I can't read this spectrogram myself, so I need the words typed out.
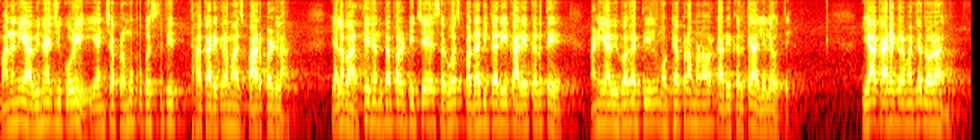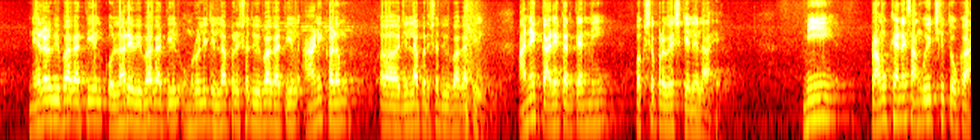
माननीय अविनाशजी कोळी यांच्या प्रमुख उपस्थितीत हा कार्यक्रम आज पार पडला. याला भारतीय जनता पार्टीचे सर्वच पदाधिकारी कार्यकर्ते आणि या विभागातील मोठ्या प्रमाणावर कार्यकर्ते आलेले होते. या कार्यक्रमाच्या दौरान नेरळ विभागातील कोल्हारे विभागातील उमरोली जिल्हा परिषद विभागातील आणि कळंब जिल्हा परिषद विभागातील अनेक कार्यकर्त्यांनी पक्षप्रवेश केलेला आहे. मी प्रामुख्याने सांगू इच्छितो का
